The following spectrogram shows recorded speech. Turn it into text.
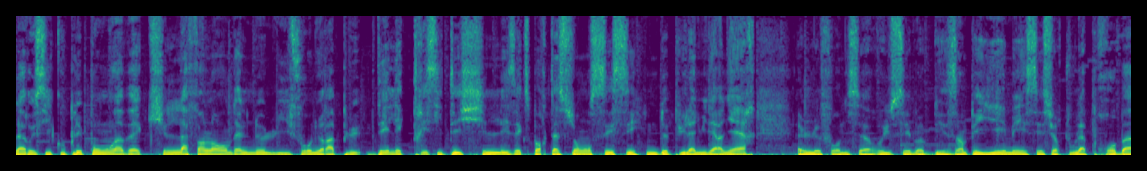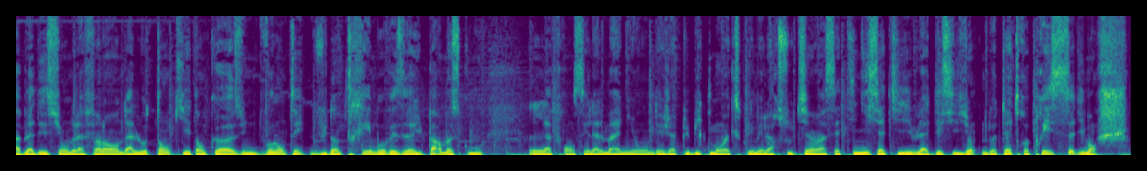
La Russie coupe les ponts avec la Finlande, elle ne lui fournira plus d'électricité. Les exportations ont cessé depuis la nuit dernière. Le fournisseur russe évoque des impayés, mais c'est surtout la probable adhésion de la Finlande à l'OTAN qui est en cause, une volonté vue d'un très mauvais œil par Moscou. La France et l'Allemagne ont déjà publiquement exprimé leur soutien à cette initiative. La décision doit être prise ce dimanche.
